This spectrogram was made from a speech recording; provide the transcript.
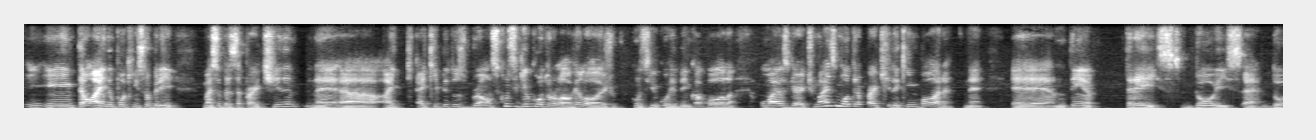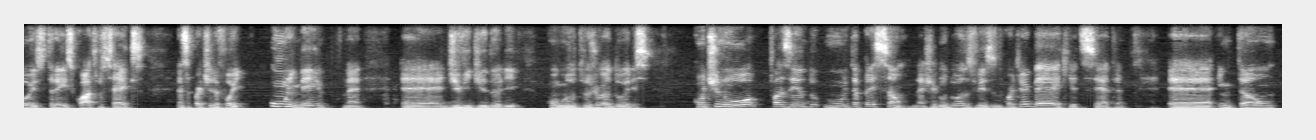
E, então, ainda um pouquinho sobre mais sobre essa partida, né? A, a, equipe dos Browns conseguiu controlar o relógio, conseguiu correr bem com a bola. O Miles Garrett, mais uma outra partida que, embora né, é, não tenha três, dois, é, dois, três, quatro sacks, nessa partida foi um e meio, né? É, dividido ali com alguns outros jogadores, continuou fazendo muita pressão, né? Chegou duas vezes no quarterback, etc. É, então,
